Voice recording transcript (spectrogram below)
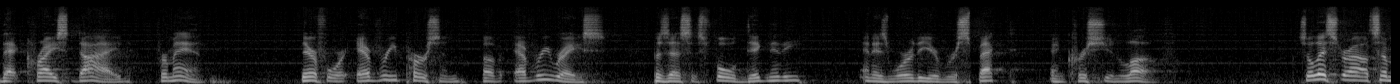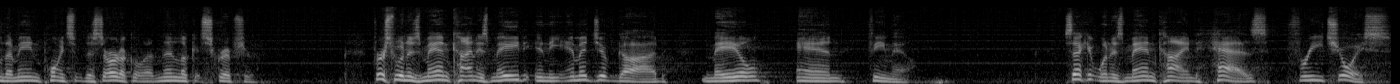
that Christ died for man. Therefore, every person of every race possesses full dignity and is worthy of respect and Christian love. So let's draw out some of the main points of this article and then look at Scripture. First one is mankind is made in the image of God, male and female. Second one is mankind has free choice.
